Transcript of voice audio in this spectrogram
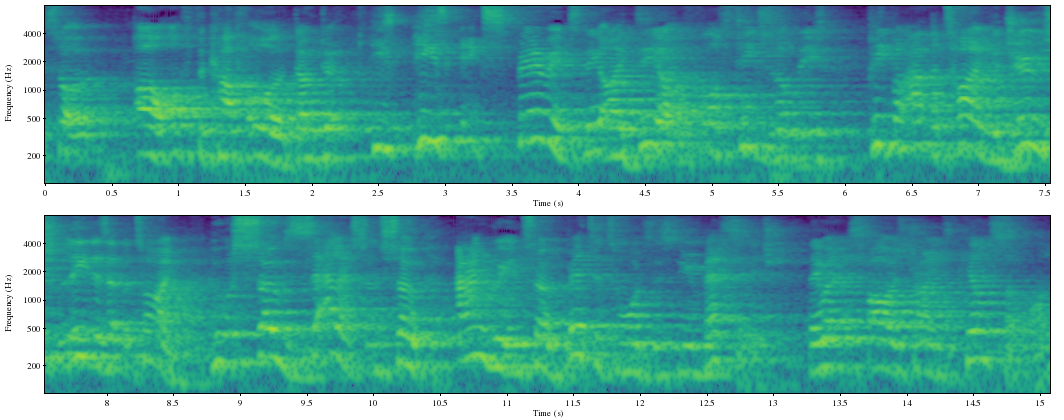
sort of, oh, off the cuff, oh, don't do it. He's, he's experienced the idea of false teachers, of these people at the time, the Jewish leaders at the time, who were so zealous and so angry and so bitter towards this new message, they went as far as trying to kill someone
